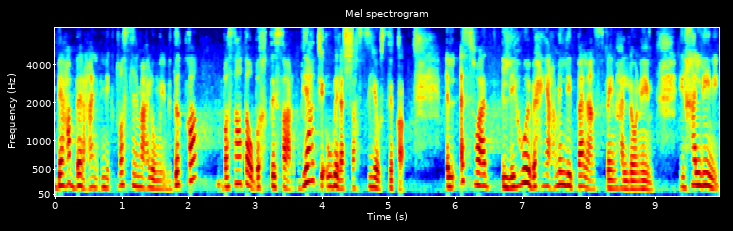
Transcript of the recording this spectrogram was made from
بيعبر عن إنك توصل المعلومة بدقة ببساطة وباختصار وبيعطي قوة للشخصية والثقة. الأسود اللي هو بيعمل لي بالانس بين هاللونين يخليني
